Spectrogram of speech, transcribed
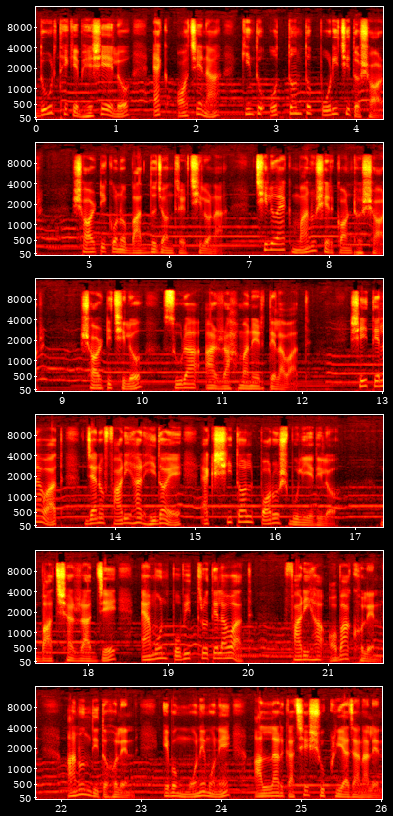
দূর থেকে ভেসে এলো এক অচেনা কিন্তু অত্যন্ত পরিচিত স্বর। স্বরটি কোনো বাদ্যযন্ত্রের ছিল না, ছিল এক মানুষের কণ্ঠস্বর। স্বরটি ছিল সুরা আর রাহমানের তেলাওয়াত। সেই তেলাওয়াত যেন ফারিহার হৃদয়ে এক শীতল পরশ বুলিয়ে দিল। বাদশার রাজ্যে এমন পবিত্র তেলাওয়াত। ফারিহা অবাক হলেন, আনন্দিত হলেন এবং মনে মনে আল্লাহর কাছে সুক্রিয়া জানালেন।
